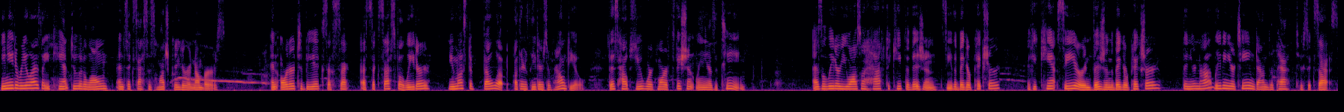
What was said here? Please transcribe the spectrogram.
You need to realize that you can't do it alone, and success is much greater in numbers. In order to be a success, a successful leader, you must develop other leaders around you. This helps you work more efficiently as a team. As a leader, you also have to keep the vision, see the bigger picture. If you can't see or envision the bigger picture, then you're not leading your team down the path to success.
